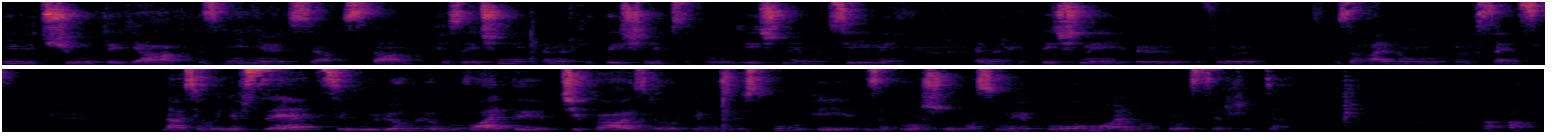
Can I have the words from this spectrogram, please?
і відчути, як змінюється стан фізичний, енергетичний, психологічний, емоційний, енергетичний е, в загальному сенсі. На сьогодні все. Цілую, люблю. Бувайте, чекаю зворотнього зв'язку і запрошую вас в моє коло Мальва Простір життя. Па-па!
